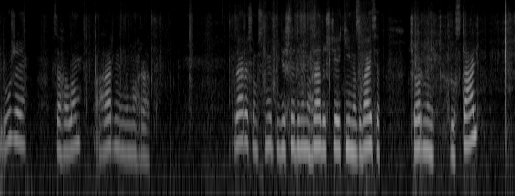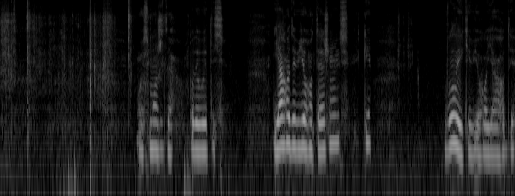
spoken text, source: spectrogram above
дуже загалом гарний виноград. Зараз ми підійшли до винограду, ще який називається Чорний хрусталь. Ось можете подивитись. Ягоди в його теж які великі в його ягоди.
